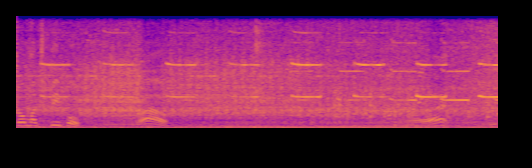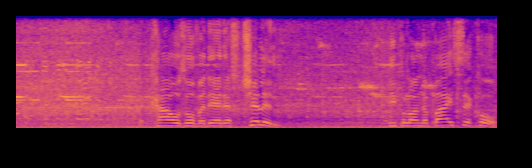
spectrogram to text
So much people. Wow. All right the cows over there just chilling. People on the bicycle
